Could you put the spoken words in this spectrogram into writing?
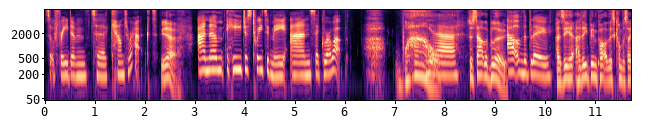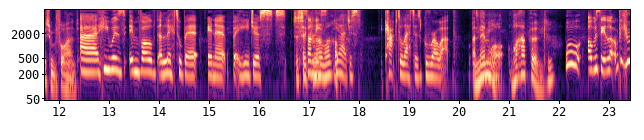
sort of freedom to counteract. Yeah. And um, he just tweeted me and said, grow up. Wow. Yeah, Just out of the blue. out of the blue. Has he had he been part of this conversation beforehand? Uh, he was involved a little bit in it, but he just Just said suddenly, grow up. yeah, just capital letters, grow up. and then what? What happened? Well, obviously, a lot of people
